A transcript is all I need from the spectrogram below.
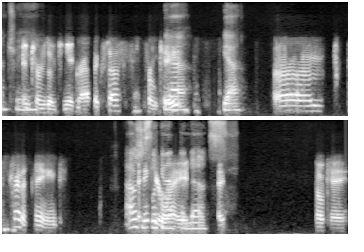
country. In terms of geographic stuff from Kate, Yeah, yeah. um, I'm trying to think. I was I just looking at the notes. I- Okay.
